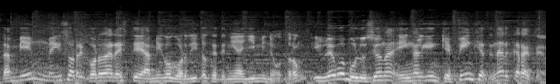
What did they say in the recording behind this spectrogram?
También me hizo recordar a este amigo gordito que tenía Jimmy Neutron y luego evoluciona en alguien que finge tener carácter.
